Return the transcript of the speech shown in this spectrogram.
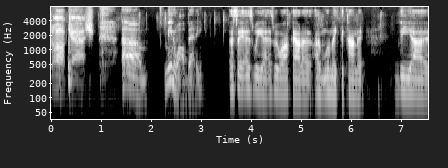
oh gosh. Um, meanwhile, Betty. I say as we uh, as we walk out, uh, I will make the comment. The uh,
